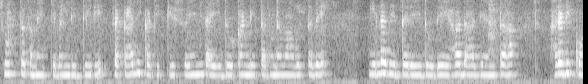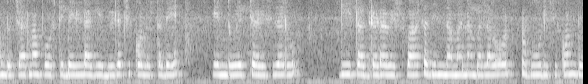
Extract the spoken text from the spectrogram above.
ಸೂಕ್ತ ಸಮಯಕ್ಕೆ ಬಂದಿದ್ದೀರಿ. ಸಕಾಲಿಕ ಚಿಕಿತ್ಸೆಯಿಂದ ಇದು ಖಂಡಿತ ಗುಣವಾಗುತ್ತದೆ. ಇಲ್ಲದಿದ್ದರೆ ಇದು ದೇಹದಾದ್ಯಂತ ಹರಡಿಕೊಂಡು ಚರ್ಮ ಪೂರ್ತಿ ಬೆಳ್ಳಗೆ ಬಿಳಚಿಕೊಳ್ಳುತ್ತದೆ ಎಂದು ಎಚ್ಚರಿಸಿದರು. ಗೀತಾ ದೃಢ ವಿಶ್ವಾಸದಿಂದ ಮನಬಲ ಒಟ್ಟುಗೂಡಿಸಿಕೊಂಡು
